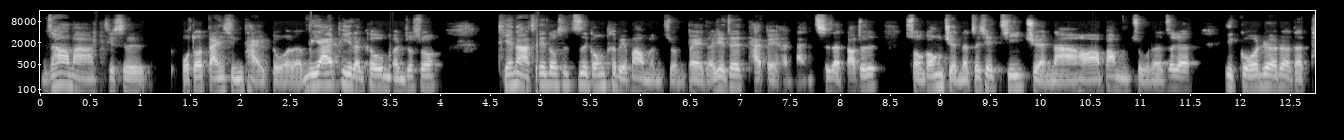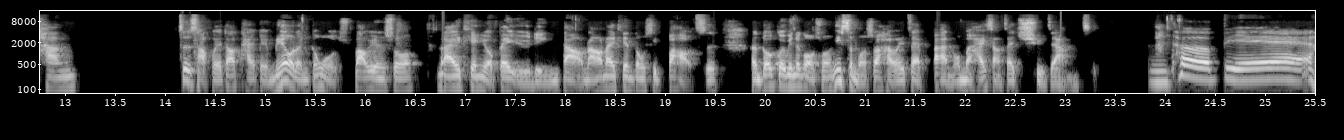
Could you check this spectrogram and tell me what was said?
你知道吗？其实我都担心太多了。VIP 的客户们就说：“天哪，这些都是自工特别帮我们准备的，而且这些台北很难吃得到，就是手工卷的这些鸡卷呐，哈，帮我们煮的这个一锅热热的汤。”至少回到台北，没有人跟我抱怨说那一天有被雨淋到，然后那一天东西不好吃。很多贵宾都跟我说：“你什么时候还会再办？我们还想再去这样子。”嗯，特别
